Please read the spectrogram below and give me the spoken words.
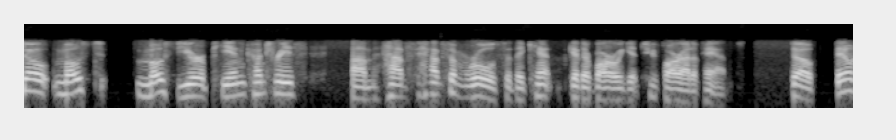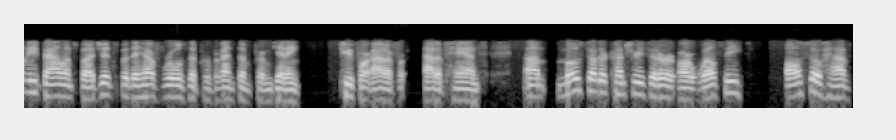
So most most European countries um, have have some rules so they can't get their borrowing get too far out of hand. So they don't need balanced budgets, but they have rules that prevent them from getting too far out of out of hand. Um, most other countries that are, are wealthy also have,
